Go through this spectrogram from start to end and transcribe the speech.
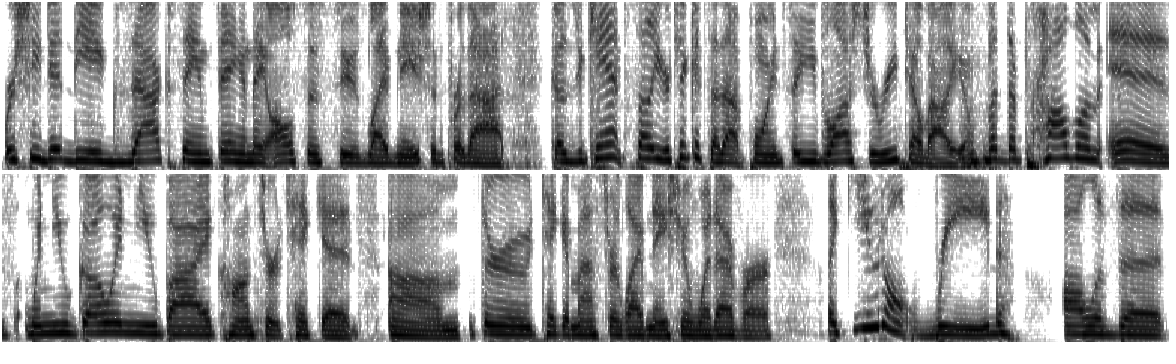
where she did the exact same thing. And they also sued Live Nation for that because you can't sell your tickets at that point. So you've lost your retail value. But the problem is when you go and you buy concert tickets um, through Ticketmaster, Live Nation, whatever, like you don't read all of the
